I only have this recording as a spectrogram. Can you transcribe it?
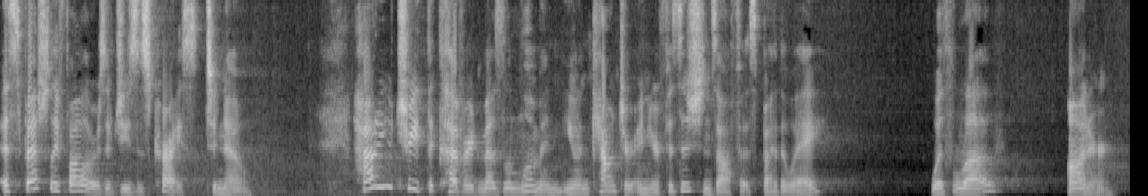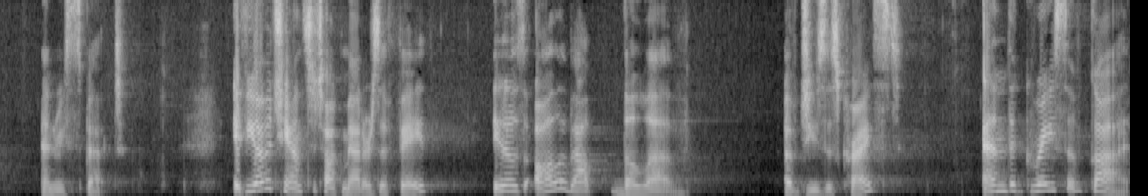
especially followers of Jesus Christ, to know. How do you treat the covered Muslim woman you encounter in your physician's office, by the way? With love, honor, and respect. If you have a chance to talk matters of faith, it is all about the love of Jesus Christ and the grace of God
